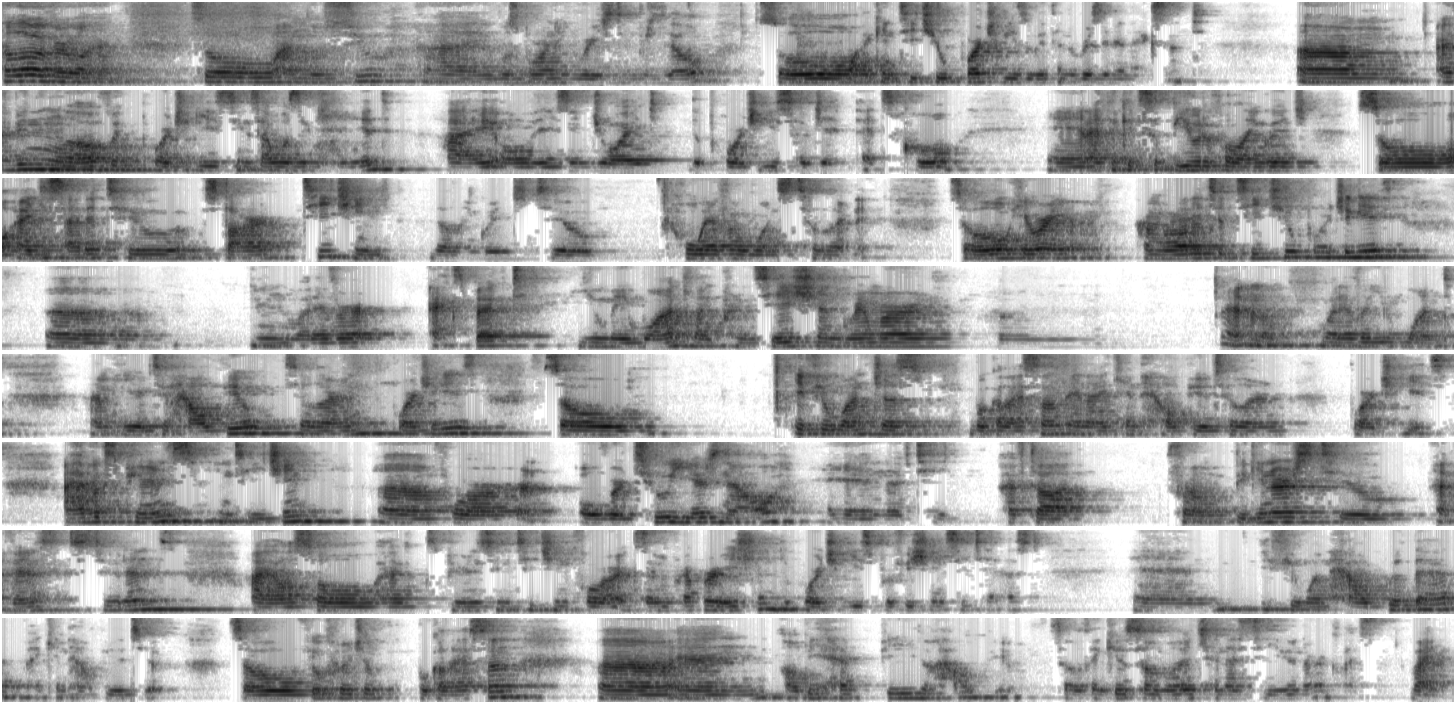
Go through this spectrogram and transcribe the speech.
Hello everyone. So I'm Lúcio. I was born and raised in Brazil, so I can teach you Portuguese with a Brazilian accent. Um, I've been in love with Portuguese since I was a kid. I always enjoyed the Portuguese subject at school, and I think it's a beautiful language. So I decided to start teaching the language to whoever wants to learn it. So here I am. I'm ready to teach you Portuguese uh, in whatever aspect you may want, like pronunciation, grammar, um, I don't know, whatever you want. I'm here to help you to learn Portuguese. So if you want, just book a lesson and I can help you to learn Portuguese. I have experience in teaching uh, for over two years now, and I've, te- I've taught from beginners to advanced students. I also have experience in teaching for exam preparation, the Portuguese proficiency test. And if you want help with that, I can help you too. So feel free to book a lesson, uh, and I'll be happy to help you. So thank you so much, and I see you in our class. Bye.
